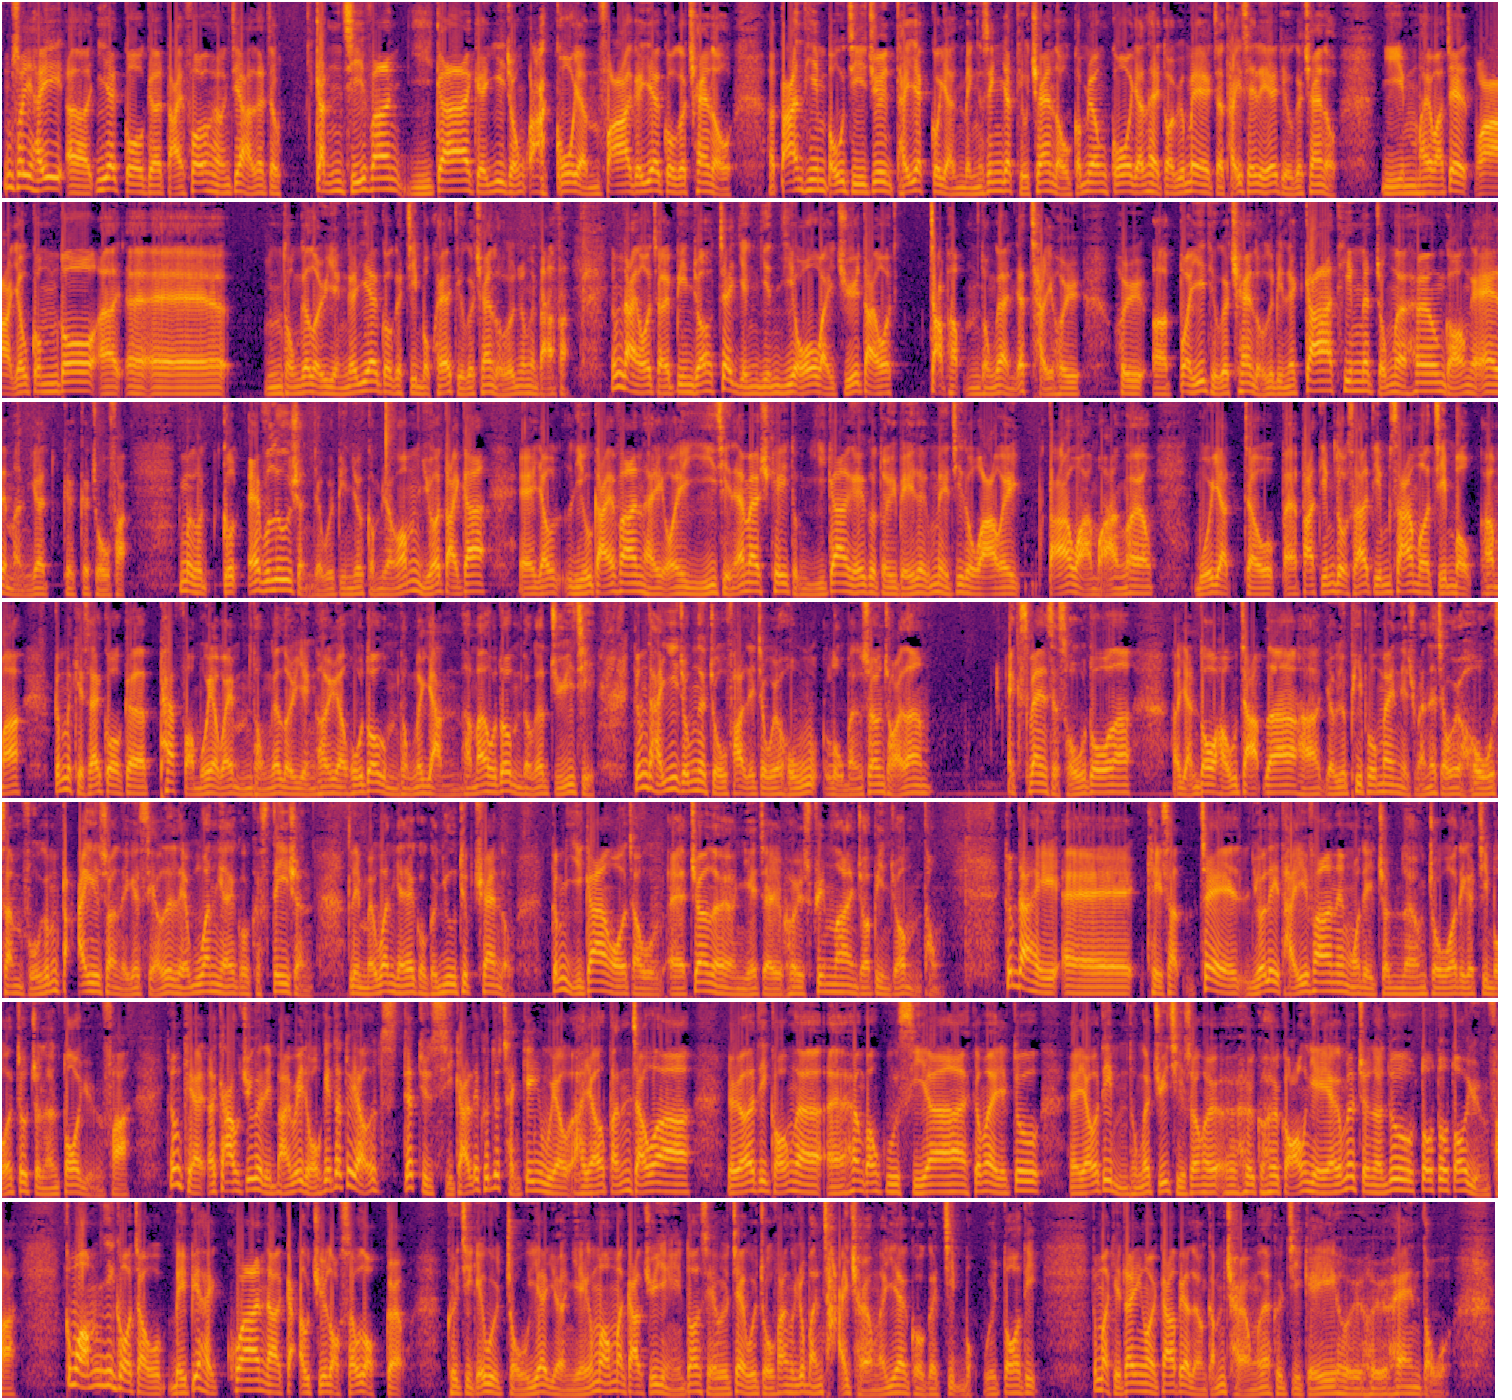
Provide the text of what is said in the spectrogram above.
咁所以喺誒呢一個嘅大方向之下咧就。近似翻而家嘅呢種啊個人化嘅呢一個嘅 channel，啊單天保至尊睇一個人明星一條 channel 咁樣，個人係代表咩就睇死你一條嘅 channel，而唔係話即係哇有咁多誒誒誒唔同嘅類型嘅呢一個嘅節目喺一條嘅 channel 嗰種嘅打法。咁但係我就係變咗，即係仍然以我為主，但係我集合唔同嘅人一齊去去誒為呢條嘅 channel 裏邊咧加添一種嘅香港嘅 element 嘅嘅嘅做法。咁啊個 evolution 就會變咗咁樣。我諗如果大家誒有了解翻係我哋以前 MHK 同而家嘅一個對比咧，咁你知道話我哋打橫橫向，每日就誒八點到十一點三個節目係嘛？咁啊其實一個嘅 platform 每日位唔同嘅類型去有好多唔同嘅人係咪？好多唔同嘅主持。咁但係呢種嘅做法你就會好勞民傷財啦。Expenses 好多啦，啊人多口雜啦嚇，又要 people management 咧就會好辛苦。咁帶起上嚟嘅時候咧，你係 run 嘅一個 station，你唔係 run 嘅一個嘅 YouTube channel。咁而家我就誒將兩樣嘢就係去 streamline 咗，變咗唔同。咁但係誒、其實即係如果你睇翻咧，我哋盡量做我哋嘅節目咧，都盡量多元化。咁其實啊，教主佢哋賣 radio，我記得都有一段時間咧，佢都曾經會有係有品酒啊，又有一啲講嘅誒香港故事啊，咁啊亦都誒有一啲唔同嘅主持上去去去去講嘢啊，咁樣盡量都多多多元化。咁我諗呢個就未必係關啊教主落手落腳。佢自己會做呢一樣嘢。咁啊咁啊，教主仍然當時會即係會做翻個鬱文踩場嘅呢一個嘅節目會多啲。咁啊，其他應該交俾阿梁錦祥咧，佢自己去去 handle。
